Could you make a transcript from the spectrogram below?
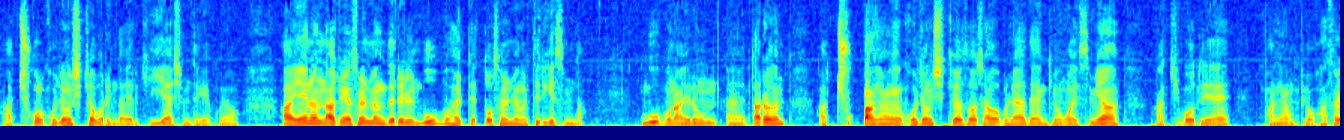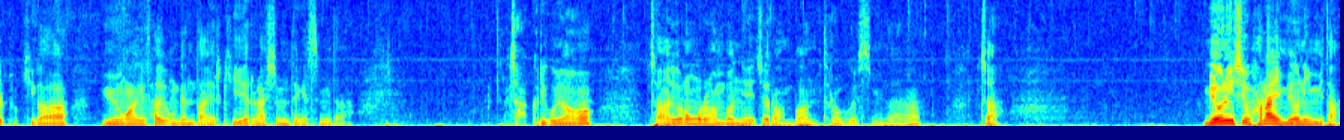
아, 축을 고정시켜 버린다. 이렇게 이해하시면 되겠고요. 아, 얘는 나중에 설명드릴 move 할때 또 설명을 드리겠습니다. 무브나 이런 에, 다른 아, 축 방향에 고정시켜서 작업을 해야 되는 경우가 있으면 아, 키보드에 방향표, 화살표 키가 유용하게 사용된다 이렇게 이해를 하시면 되겠습니다. 자 그리고요 자 이런 거를 한번 예제로 한번 들어보겠습니다. 자 면이 지금 하나의 면입니다.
